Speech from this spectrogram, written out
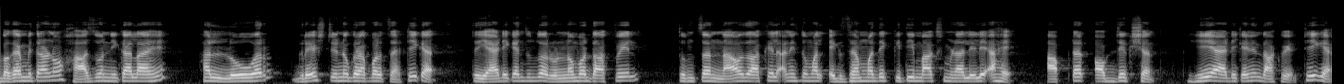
बघा मित्रांनो हा जो निकाल आहे हा लोअर ग्रेड स्टेनोग्राफरचा आहे. ठीक आहे तर या ठिकाणी तुमचा रोल नंबर दाखवेल. तुमचं नाव दाखवेल आणि तुम्हाला एक्झाममध्ये किती मार्क्स मिळालेले आहे. आफ्टर ऑब्जेक्शन हे या ठिकाणी दाखवेल. ठीक आहे?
